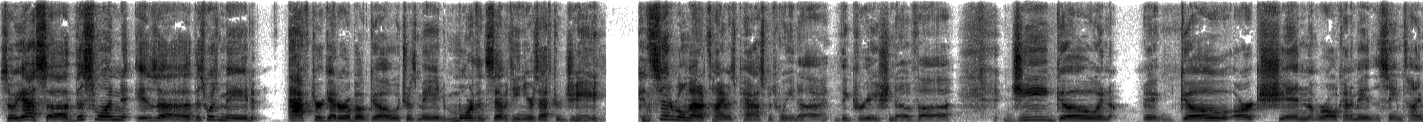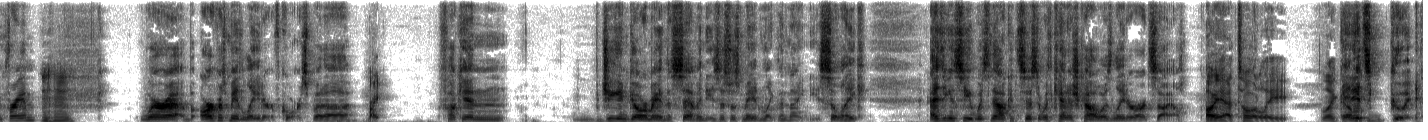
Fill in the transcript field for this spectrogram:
So yes, uh, this one is uh, this was made after Getter Robo Go, which was made more than 17 years after G. Considerable amount of time has passed between uh, the creation of uh, G, Go, and uh, Go, Arc, Shin were all kind of made in the same time frame. Mm-hmm. Where uh, Arc was made later, of course, but uh, Right. fucking G and Go were made in the 70s. This was made in like the 90s. So like, as you can see, what's now consistent with Ken Ishikawa's later art style, Oh yeah, totally. Like um, and it's good.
